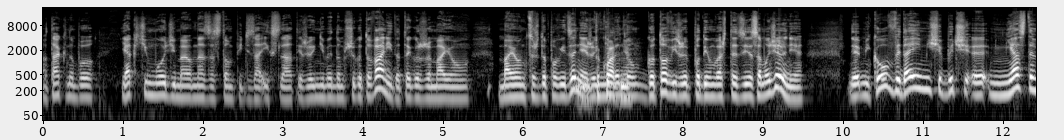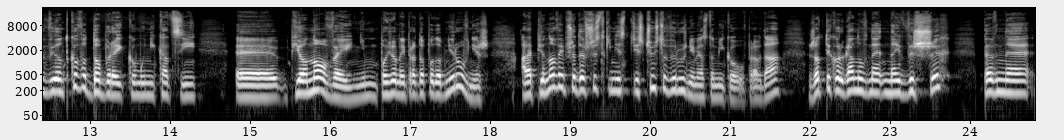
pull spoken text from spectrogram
No tak, no bo jak ci młodzi mają nas zastąpić za x lat, jeżeli nie będą przygotowani do tego, że mają, mają coś do powiedzenia, jeżeli Dokładnie. nie będą gotowi, żeby podejmować decyzje samodzielnie. E, Mikołów wydaje mi się być e, miastem wyjątkowo dobrej komunikacji pionowej, nim poziomej prawdopodobnie również, ale pionowej przede wszystkim jest, jest czymś, co wyróżnia miasto Mikołów, prawda? Że od tych organów na, najwyższych pewne e,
